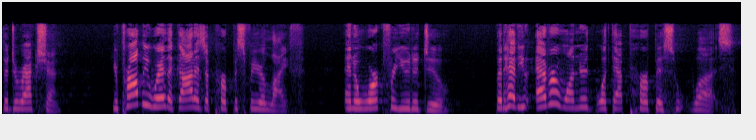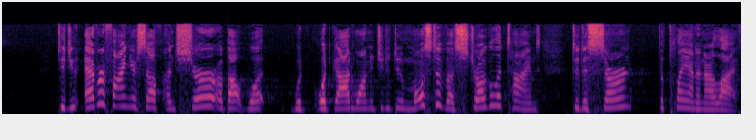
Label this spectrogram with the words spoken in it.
the direction. You're probably aware that God has a purpose for your life and a work for you to do. But have you ever wondered what that purpose was? Did you ever find yourself unsure about what, would, what God wanted you to do? Most of us struggle at times to discern the plan in our life.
